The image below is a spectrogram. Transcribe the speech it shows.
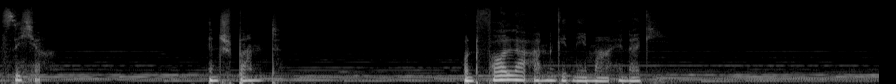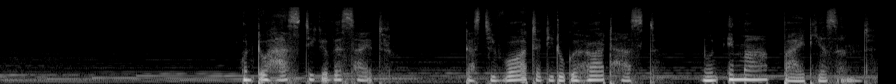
sicher, entspannt und voller angenehmer Energie. Und du hast die Gewissheit, dass die Worte, die du gehört hast, nun immer bei dir sind.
